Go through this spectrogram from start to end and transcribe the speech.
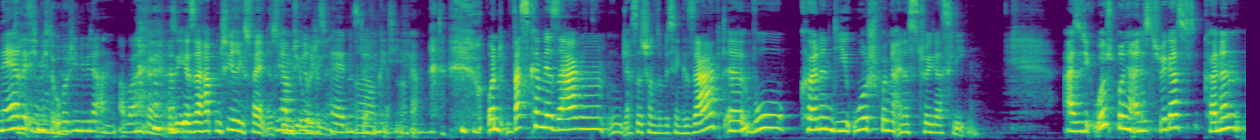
nähere ich mich der Aubergine wieder an. Aber okay. Also ihr habt ein schwieriges Verhältnis. Wir haben ein schwieriges Verhältnis, ah, definitiv, okay, okay. ja. Und was können wir sagen, das ist schon so ein bisschen gesagt, äh, mhm. äh, wo können die Ursprünge eines Triggers liegen? Also die Ursprünge eines Triggers können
